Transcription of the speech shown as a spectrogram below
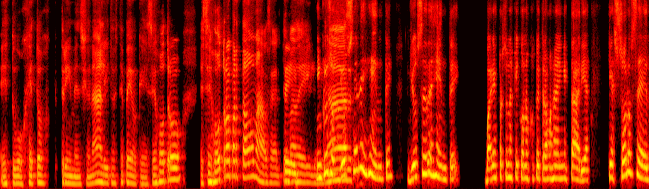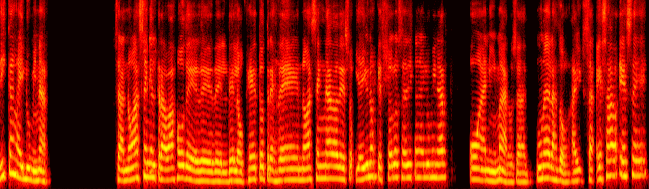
eh, tu objetos tridimensionales y todo este peo, que ese es otro, ese es otro apartado más, o sea, el tema de iluminar. Incluso yo sé de gente, yo sé de gente, varias personas que conozco que trabajan en esta área, que solo se dedican a iluminar. O sea, no hacen el trabajo de, del objeto 3D, no hacen nada de eso. Y hay unos que solo se dedican a iluminar o animar, o sea, una de las dos. Hay, esa, ese,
